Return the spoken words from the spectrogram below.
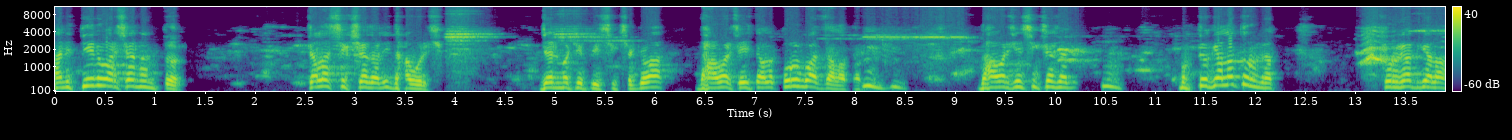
आणि तीन वर्षानंतर त्याला शिक्षा झाली दहा वर्ष. जन्मठेपी शिक्षा किंवा दहा वर्षाची त्याला तुरुंगवास झाला हम्म, दहा वर्षाची शिक्षा झाली. मग तो गेला तुरुंगात. तुरुंगात गेला.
